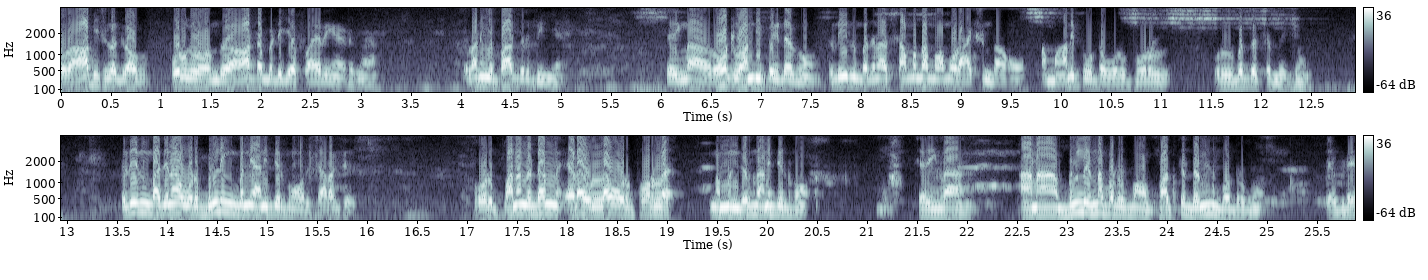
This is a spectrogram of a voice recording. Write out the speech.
ஒரு ஆஃபீஸில் இருக்கிற பொருள்கள் வந்து ஆட்டோமேட்டிக்காக ஃபயரிங் ஆகிடுங்க இதெல்லாம் நீங்கள் பார்த்துருப்பீங்க. சரிங்களா? ரோட்டில் வண்டி போயிட்டே இருக்கும். திடீர்னு பார்த்தீங்கன்னா சம்மந்தம் இல்லாமல் ஒரு ஆக்சிடென்ட் ஆகும். நம்ம அனுப்பி விட்ட ஒரு பொருள் ஒரு விபத்தை சந்திக்கும். திடீர்னு பார்த்தீங்கன்னா ஒரு பில்டிங் பண்ணி அனுப்பியிருப்போம் ஒரு சரக்கு. ஒரு பன்னெண்டு டன் இடம் உள்ள ஒரு பொருளை நம்ம இங்கேருந்து அனுப்பியிருப்போம். சரிங்களா? ஆனால் பில் என்ன போட்டிருப்போம்? பத்து டன்னு போட்டிருப்போம். எப்படி?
